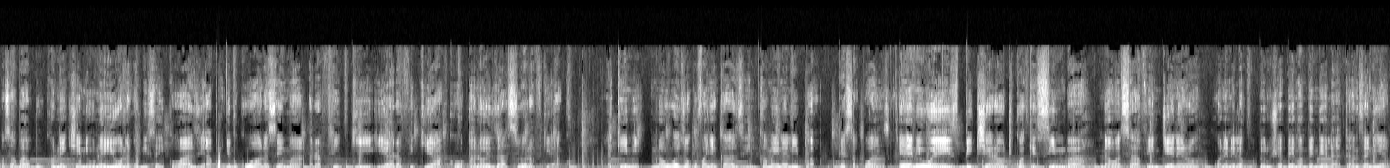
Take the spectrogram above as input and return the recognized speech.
kwa sababu connection unaiona kabisa iko wazi hapo, japokuwa wanasema rafiki ya rafiki yako anaweza asiwe rafiki yako, lakini mna uwezo wa kufanya kazi kama inalipa pesa kwanza. Anyways, big shout out kwake Simba na Wasafi in general, wanaendelea kupeperusha vema bendera ya Tanzania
